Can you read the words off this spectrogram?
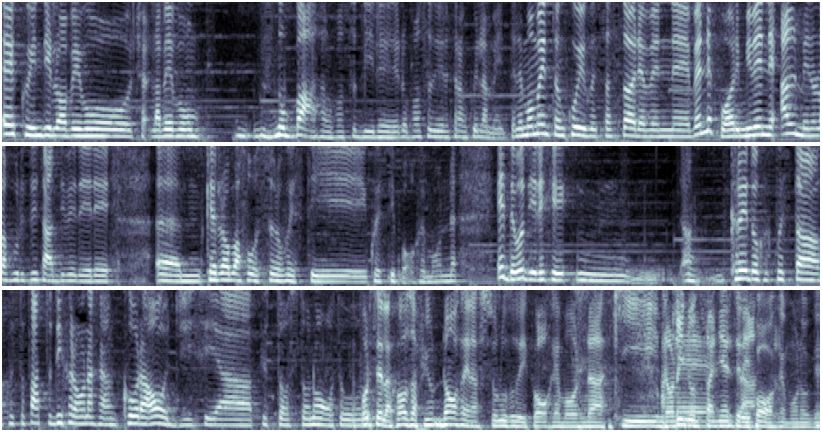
e quindi lo avevo, cioè, l'avevo snobbata, lo posso, dire, lo posso dire tranquillamente. Nel momento in cui questa storia venne, venne fuori, mi venne almeno la curiosità di vedere ehm, che roba fossero questi, questi Pokémon. E devo dire che mh, an- credo che questa- questo fatto di cronaca ancora oggi sia piuttosto noto. Forse è la cosa più nota in assoluto dei Pokémon a chi A non, chi è- non sa niente esatto, dei Pokémon, ovviamente.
